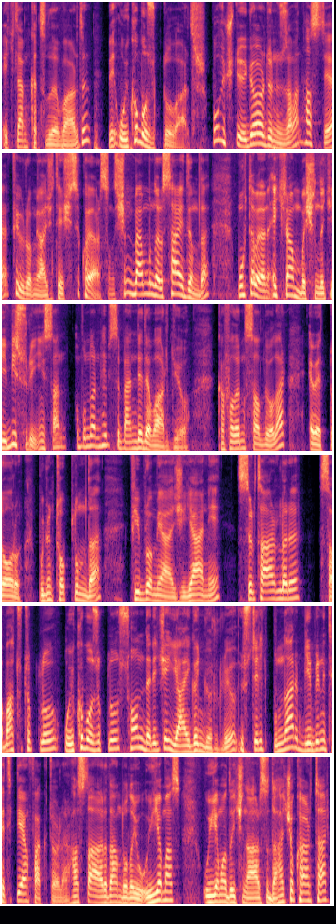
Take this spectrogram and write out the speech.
Eklem katılığı vardır ve uyku bozukluğu vardır. Bu üçlüyü gördüğünüz zaman hastaya fibromiyalji teşhisi koyarsınız. Şimdi ben bunları saydığımda muhtemelen ekran başındaki bir sürü insan bunların hepsi bende de var diyor. Kafalarını sallıyorlar. Evet doğru. Bugün toplumda fibromiyalji yani sırt ağrıları, sabah tutukluğu, uyku bozukluğu son derece yaygın görülüyor. Üstelik bunlar birbirini tetikleyen faktörler. Hasta ağrıdan dolayı uyuyamaz. Uyuyamadığı için ağrısı daha çok artar.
